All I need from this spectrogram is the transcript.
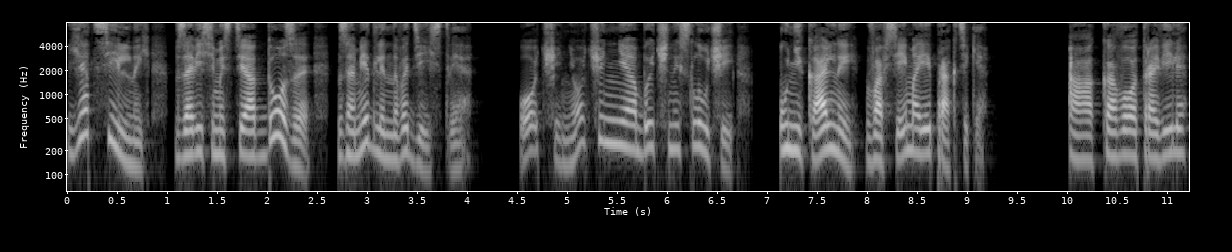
Яд сильный, в зависимости от дозы замедленного действия. Очень-очень необычный случай, уникальный во всей моей практике». «А кого отравили?»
